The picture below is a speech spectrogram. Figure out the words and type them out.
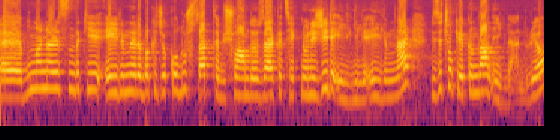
Ee, Bunların arasındaki eğilimlere bakacak olursak tabii şu anda özellikle teknolojiyle ilgili eğilimler bizi çok yakından ilgilendiriyor.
